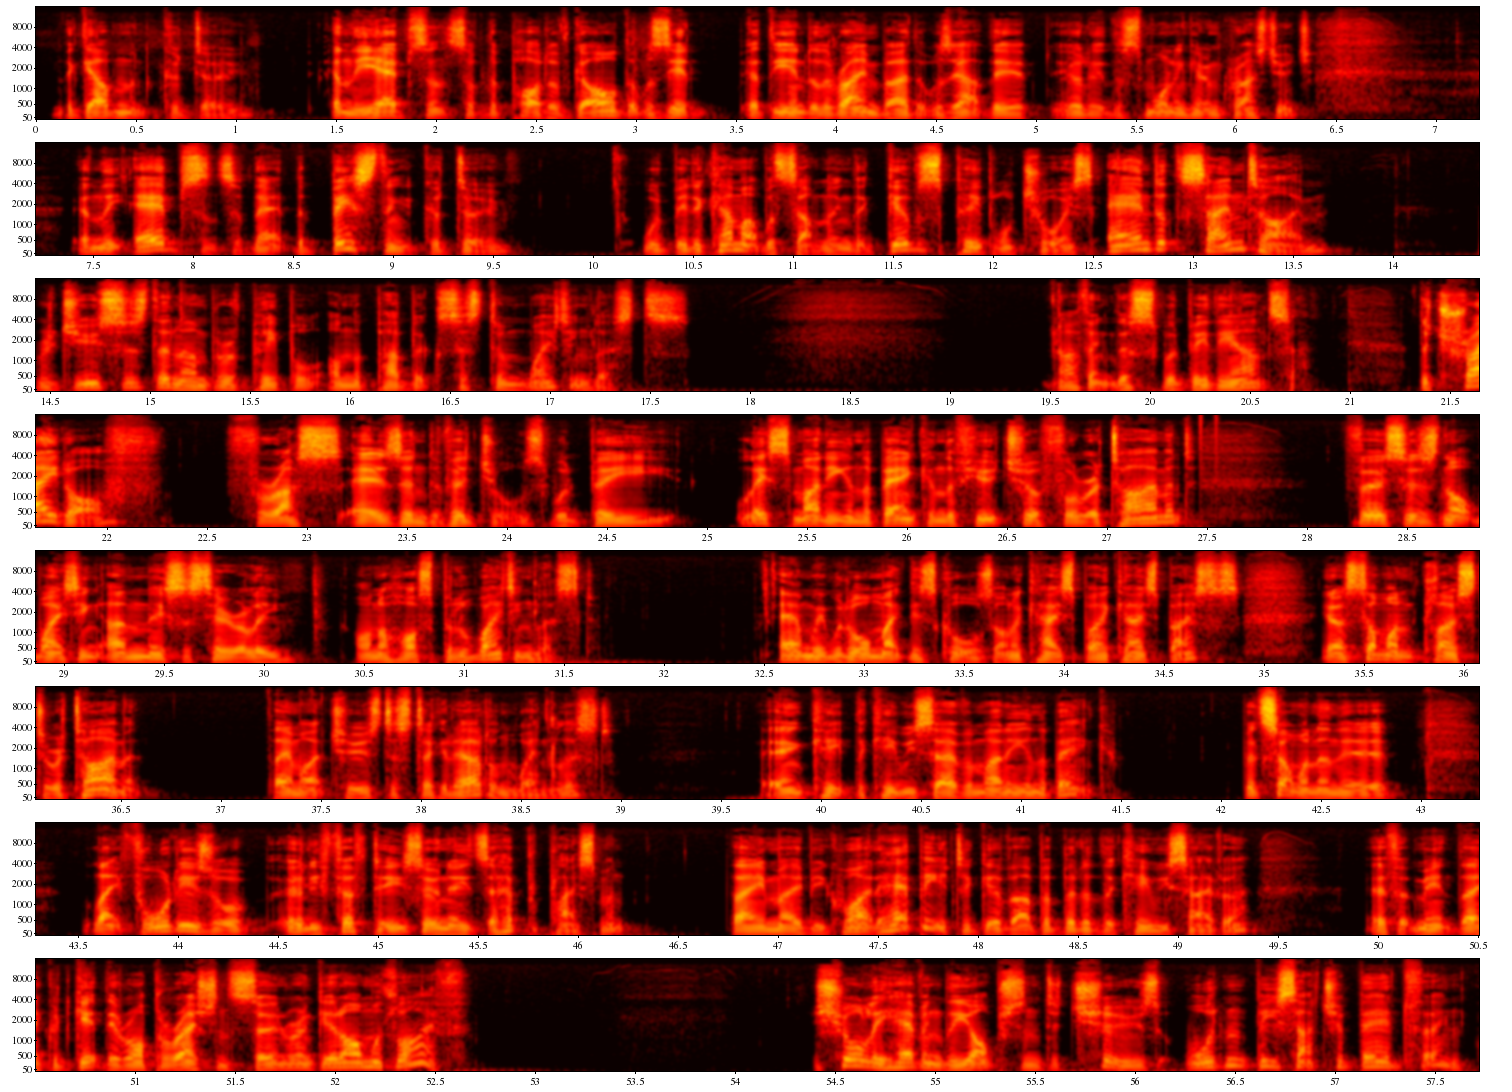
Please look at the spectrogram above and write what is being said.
the government could do, in the absence of the pot of gold that was at, at the end of the rainbow that was out there earlier this morning here in Christchurch, in the absence of that, the best thing it could do would be to come up with something that gives people choice and at the same time reduces the number of people on the public system waiting lists. I think this would be the answer. The trade off for us as individuals would be less money in the bank in the future for retirement versus not waiting unnecessarily on a hospital waiting list. And we would all make these calls on a case by case basis. You know, someone close to retirement, they might choose to stick it out on the waiting list and keep the KiwiSaver money in the bank. But someone in their late 40s or early 50s who needs a hip replacement, they may be quite happy to give up a bit of the KiwiSaver if it meant they could get their operation sooner and get on with life. Surely having the option to choose wouldn't be such a bad thing.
